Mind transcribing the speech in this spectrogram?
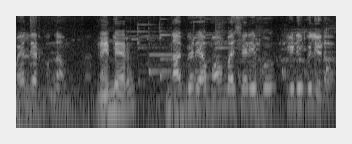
బయలుదేరుతున్నాము. మీ పేరు? నా పేరు మొహమ్మద్ షరీఫ్ టీడీపీ లీడర్.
